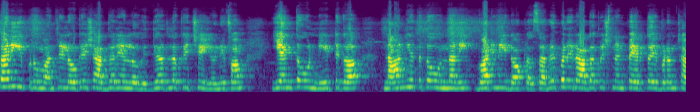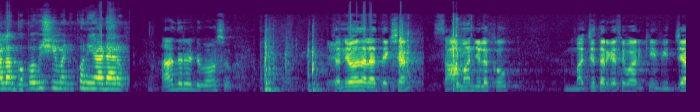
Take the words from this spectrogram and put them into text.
కానీ ఇప్పుడు మంత్రి లోకేష్ ఆధ్వర్యంలో విద్యార్థులకు ఇచ్చే యూనిఫామ్ ఎంతో నీట్గా నాణ్యతతో ఉందని వాటిని డాక్టర్ సర్వేపల్లి రాధాకృష్ణన్ పేరుతో ఇవ్వడం చాలా గొప్ప విషయమని కొనియాడారు. ధన్యవాదాలు అధ్యక్ష. సామాన్యులకు మధ్యతరగతి వారికి విద్యా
